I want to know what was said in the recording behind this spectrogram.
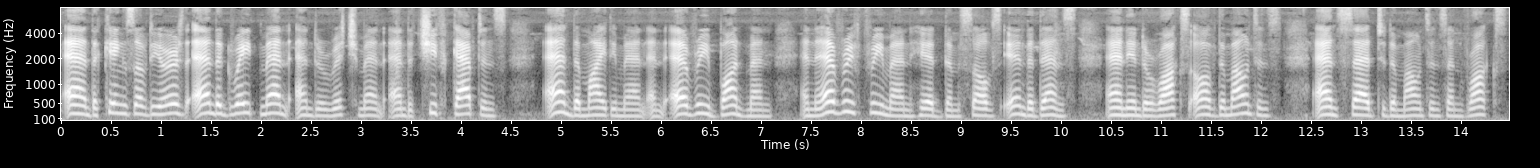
And the kings of the earth, and the great men, and the rich men, and the chief captains, and the mighty men, and every bondman, and every freeman hid themselves in the dens, and in the rocks of the mountains, and said to the mountains and rocks,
